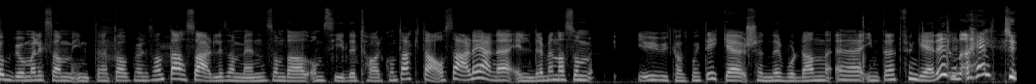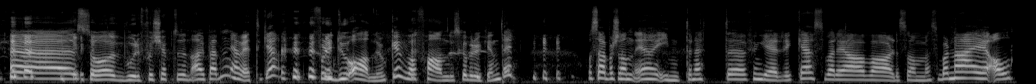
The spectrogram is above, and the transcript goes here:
jobber jo med liksom internett og alt mulig sånt, da, så er det liksom menn som da omsider tar kontakt. da, Og så er det gjerne eldre menn da, som i utgangspunktet ikke skjønner hvordan uh, internett fungerer Nei. helt. Uh, så hvorfor kjøpte du den iPaden? Jeg vet ikke. Fordi du aner jo ikke hva faen du skal bruke den til. Og så er det bare sånn ja, Internett eh, fungerer ikke. Så bare ja, hva er det som Så bare nei, alt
